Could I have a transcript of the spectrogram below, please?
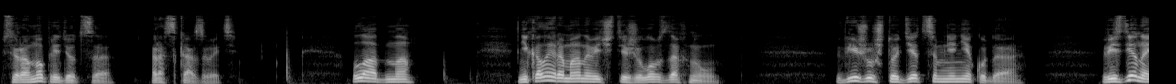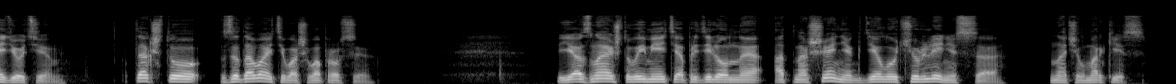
все равно придется рассказывать. «Ладно». Николай Романович тяжело вздохнул. «Вижу, что деться мне некуда. Везде найдете. Так что задавайте ваши вопросы». «Я знаю, что вы имеете определенное отношение к делу Чурлениса», — начал Маркиз.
